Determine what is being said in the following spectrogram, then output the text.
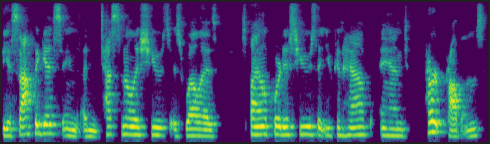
the esophagus and, and intestinal issues, as well as spinal cord issues that you can have and heart problems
